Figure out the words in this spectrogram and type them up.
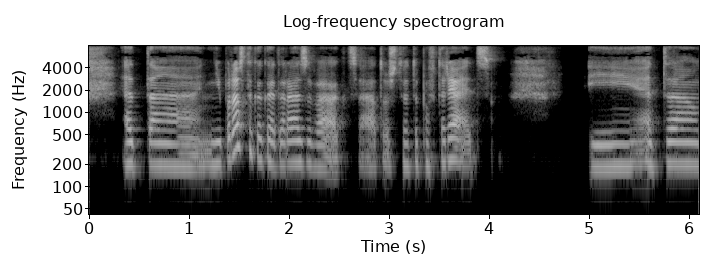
это не просто какая-то разовая акция, а то, что это повторяется. И это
